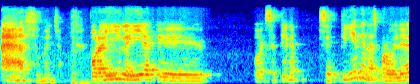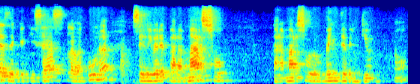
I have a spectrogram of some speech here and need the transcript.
Ah, su mancha. Por ahí leía que pues, se, tiene, se tienen las probabilidades de que quizás la vacuna se libere para marzo, para marzo 2021, ¿no?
